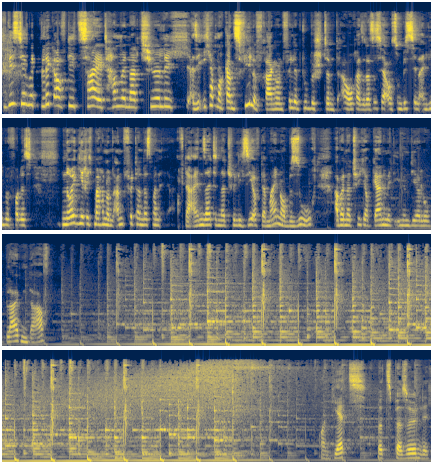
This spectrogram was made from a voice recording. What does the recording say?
Ein bisschen mit Blick auf die Zeit haben wir natürlich, also ich habe noch ganz viele Fragen und Philipp, du bestimmt auch. Also das ist ja auch so ein bisschen ein liebevolles Neugierig machen und anfüttern, dass man auf der einen Seite natürlich sie auf der Mainau besucht, aber natürlich auch gerne mit ihm im Dialog bleiben darf. Und jetzt wird's persönlich.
